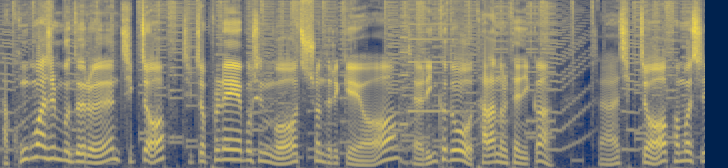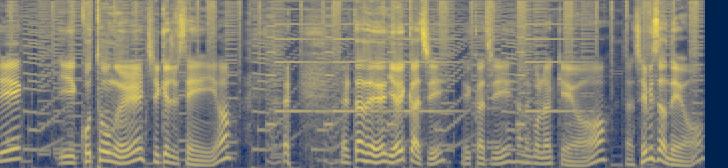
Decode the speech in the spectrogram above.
자 궁금하신 분들은 직접 직접 플레이 해 보시는 거 추천드릴게요. 자 링크도 달아놓을 테니까 자 직접 한 번씩 이 고통을 즐겨주세요. 자, 일단은 여기까지 여기까지 하는 걸로 할게요. 자 재밌었네요.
